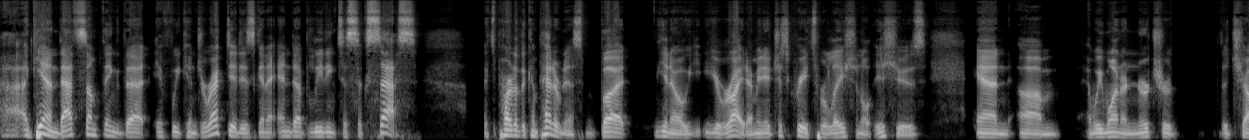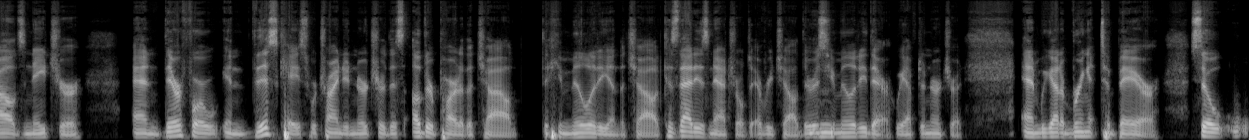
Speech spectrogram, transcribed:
uh, again, that's something that if we can direct it, is going to end up leading to success. It's part of the competitiveness, but you know, you're right. I mean, it just creates relational issues, and um, and we want to nurture the child's nature and therefore, in this case, we're trying to nurture this other part of the child, the humility in the child, because that is natural to every child. There mm-hmm. is humility there. We have to nurture it. And we got to bring it to bear. So,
